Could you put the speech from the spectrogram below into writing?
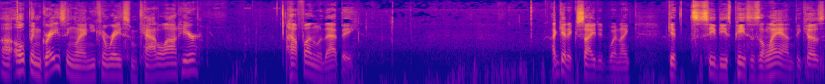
uh, open grazing land. You can raise some cattle out here. How fun would that be? I get excited when I get to see these pieces of land because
